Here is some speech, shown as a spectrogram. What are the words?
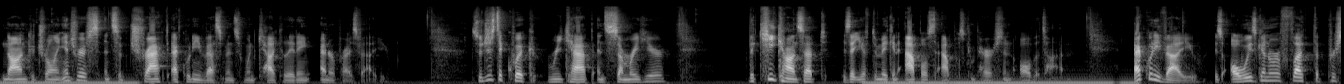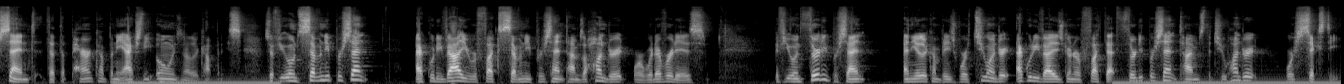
non-controlling interests and subtract equity investments when calculating enterprise value. So just a quick recap and summary here. The key concept is that you have to make an apples to apples comparison all the time. Equity value is always going to reflect the percent that the parent company actually owns in other companies. So if you own 70%, equity value reflects 70% times 100 or whatever it is. If you own 30% and the other company is worth 200, equity value is going to reflect that 30% times the 200 or 60.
